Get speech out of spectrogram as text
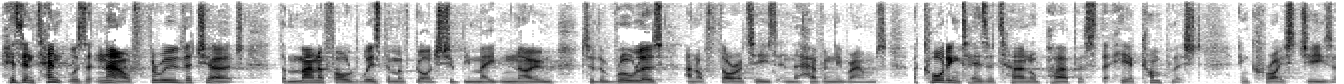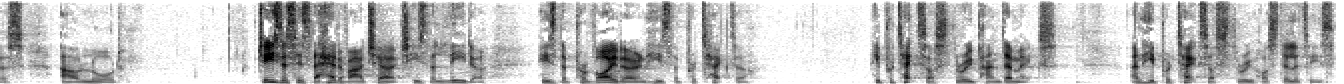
His intent was that now, through the church, the manifold wisdom of God should be made known to the rulers and authorities in the heavenly realms, according to his eternal purpose that he accomplished in Christ Jesus our Lord. Jesus is the head of our church, he's the leader, he's the provider, and he's the protector. He protects us through pandemics, and he protects us through hostilities.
